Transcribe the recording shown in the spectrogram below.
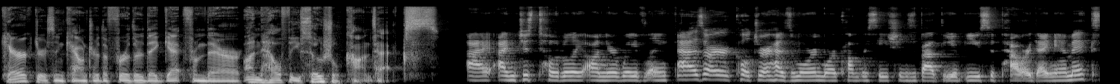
characters encounter the further they get from their unhealthy social contexts. I, I'm just totally on your wavelength. As our culture has more and more conversations about the abuse of power dynamics,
